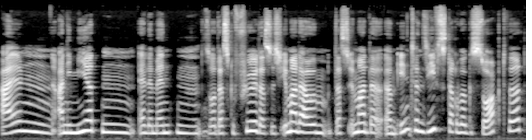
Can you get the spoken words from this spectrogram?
allen animierten Elementen so das Gefühl, dass sich immer darum, dass immer da, ähm, intensivst darüber gesorgt wird,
